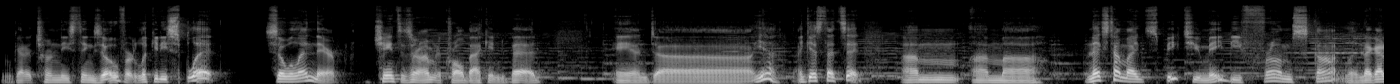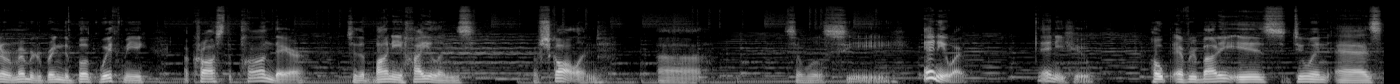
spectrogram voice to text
We've got to turn these things over. Lickety split. So we'll end there chances are I'm going to crawl back into bed. And uh, yeah, I guess that's it. Um, I'm, uh, next time I speak to you, maybe from Scotland. I got to remember to bring the book with me across the pond there to the Bonnie Highlands of Scotland. Uh, so we'll see. Anyway, anywho, hope everybody is doing as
